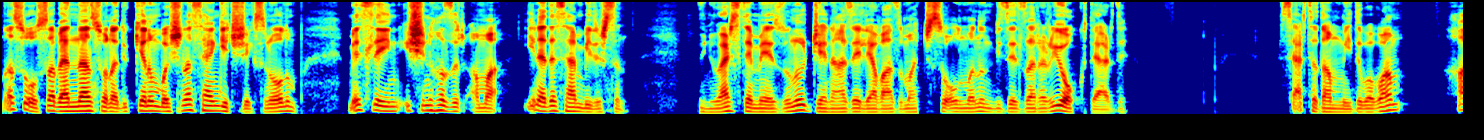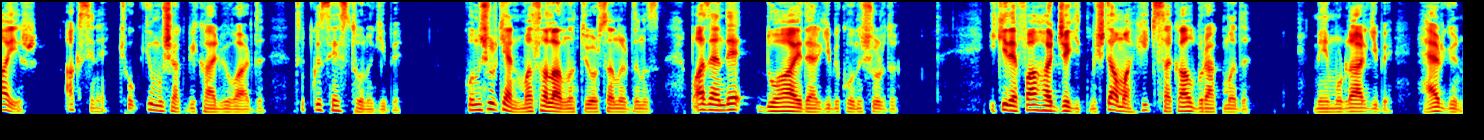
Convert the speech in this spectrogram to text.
Nasıl olsa benden sonra dükkanın başına sen geçeceksin oğlum. Mesleğin, işin hazır ama yine de sen bilirsin. Üniversite mezunu cenaze levazımatçısı olmanın bize zararı yok derdi. Sert adam mıydı babam? Hayır. Aksine çok yumuşak bir kalbi vardı. Tıpkı ses tonu gibi. Konuşurken masal anlatıyor sanırdınız. Bazen de dua eder gibi konuşurdu. İki defa hacca gitmişti ama hiç sakal bırakmadı. Memurlar gibi her gün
